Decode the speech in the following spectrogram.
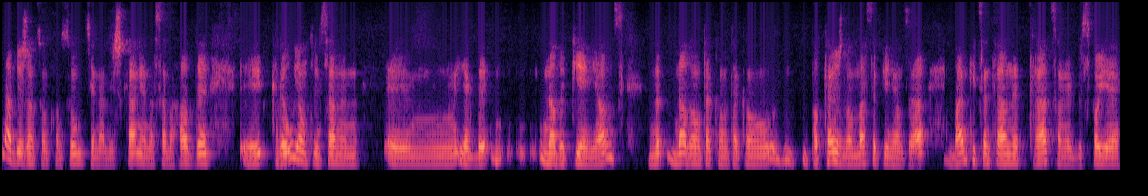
na bieżącą konsumpcję, na mieszkania, na samochody, y, kreują tym samym ym, jakby nowy pieniądz, no- nową taką, taką potężną masę pieniądza. Banki centralne tracą jakby swoje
